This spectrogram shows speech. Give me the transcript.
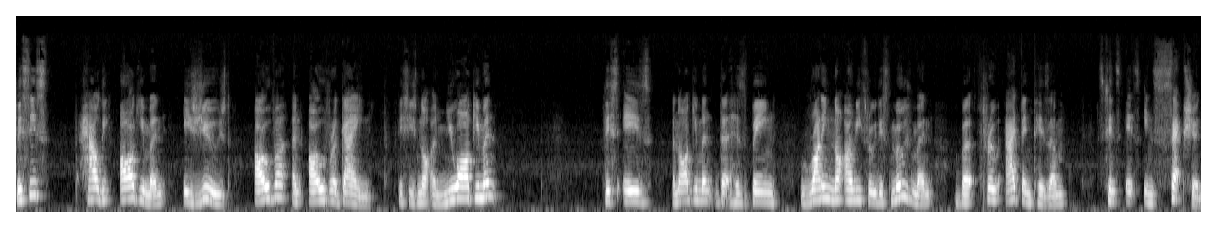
This is how the argument is used over and over again. This is not a new argument. This is an argument that has been running not only through this movement but through Adventism since its inception.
